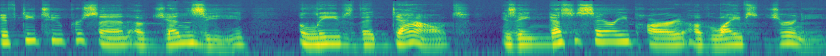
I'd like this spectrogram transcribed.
52% of Gen Z believes that doubt is a necessary part of life's journey,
